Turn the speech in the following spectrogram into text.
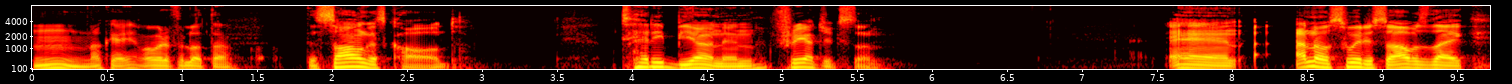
Mm, Okej, vad var det för låt? The song is called Teddybjörnen Fredriksson. And I know Swedish, so I was like,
